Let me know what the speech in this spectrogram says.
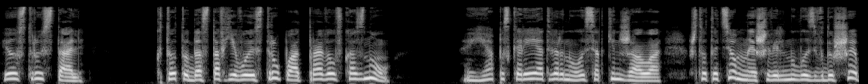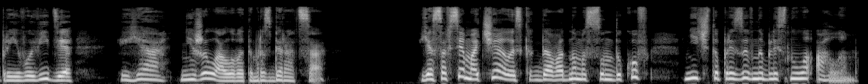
и острую сталь. Кто-то, достав его из трупа, отправил в казну. Я поскорее отвернулась от кинжала. Что-то темное шевельнулось в душе при его виде, и я не желала в этом разбираться. Я совсем отчаялась, когда в одном из сундуков нечто призывно блеснуло алым.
